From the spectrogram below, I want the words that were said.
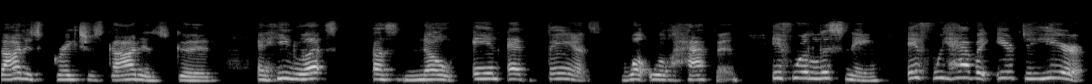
God is gracious, God is good, and He lets us know in advance what will happen. If we're listening, if we have an ear to hear,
